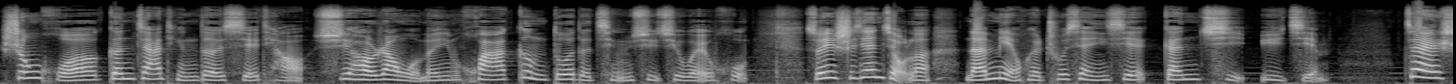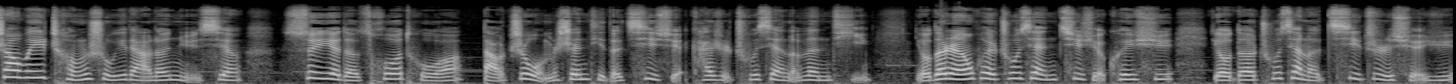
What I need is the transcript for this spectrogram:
生活跟家庭的协调需要让我们花更多的情绪去维护，所以时间久了难免会出现一些肝气郁结。在稍微成熟一点的女性，岁月的蹉跎导致我们身体的气血开始出现了问题，有的人会出现气血亏虚，有的出现了气滞血瘀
